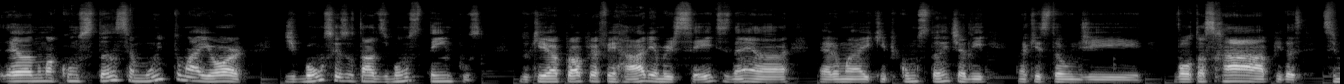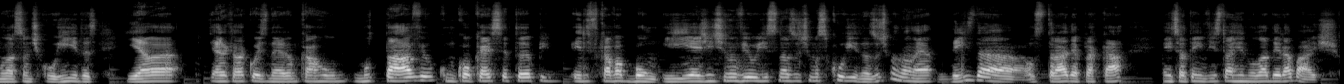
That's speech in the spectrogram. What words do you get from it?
ela numa constância muito maior de bons resultados, bons tempos do que a própria Ferrari a Mercedes, né? Ela era uma equipe constante ali na questão de voltas rápidas, simulação de corridas, e ela era aquela coisa, né? Era um carro mutável, com qualquer setup ele ficava bom. E a gente não viu isso nas últimas corridas. Nas últimas não, né? Desde a Austrália para cá, a gente só tem visto a Renault ladeira abaixo.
